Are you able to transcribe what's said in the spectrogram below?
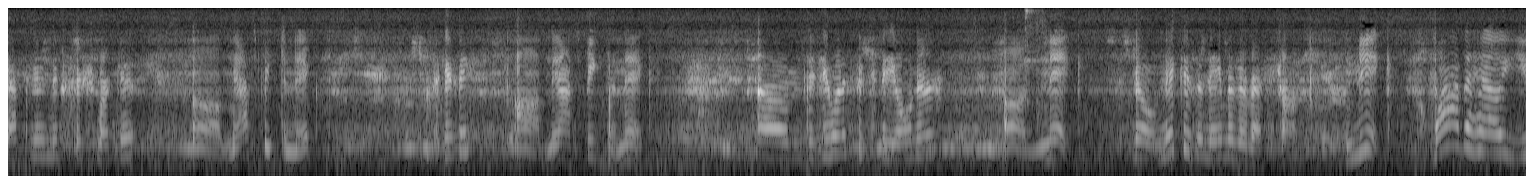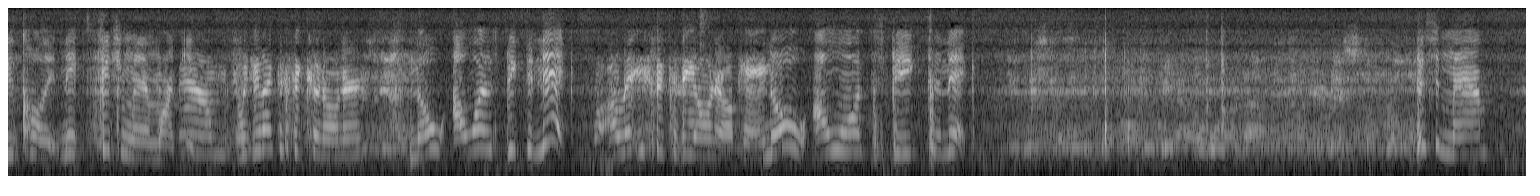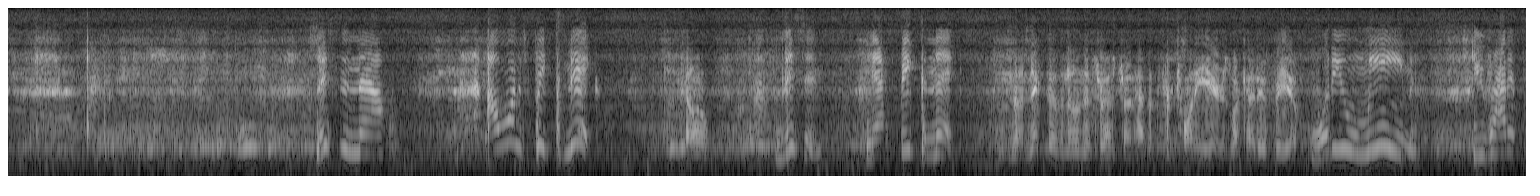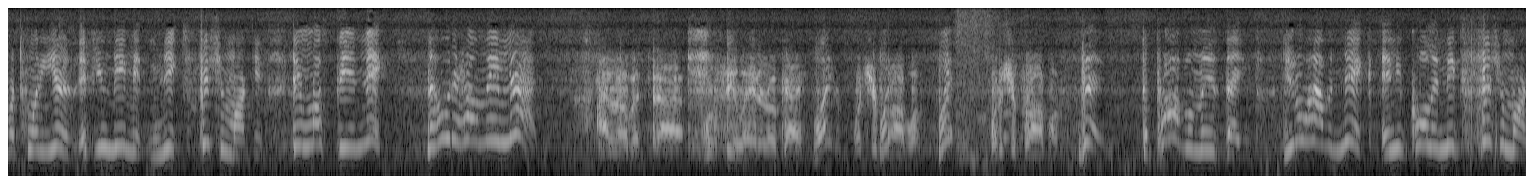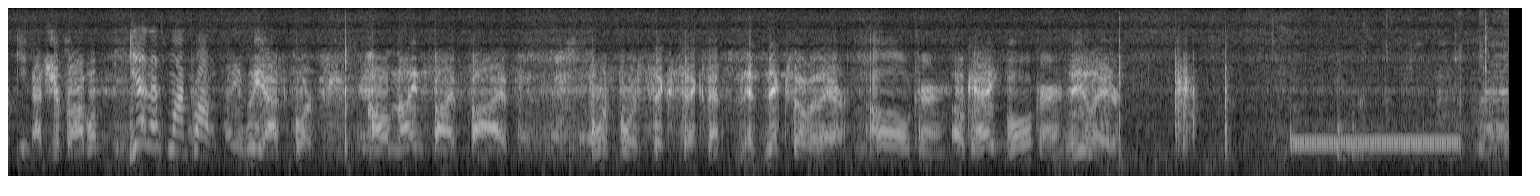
Good afternoon, Nick's Fish Market. Uh, may I speak to Nick? Excuse me? Uh, may I speak to Nick? Um, did you want to speak to the owner? Uh, Nick. No, Nick is the name of the restaurant. Nick. Why the hell you call it Nick's Fisherman Market? Ma'am, would you like to speak to an owner? No, I want to speak to Nick. Well, I'll let you speak to the owner, okay? No, I want to speak to Nick. Listen now. I want to speak to Nick. Hello. Listen, may I speak to Nick? No, Nick doesn't own this restaurant. Hasn't for 20 years. What can I do for you? What do you mean? You've had it for 20 years. If you name it Nick's Fishing Market, there must be a Nick. Now, who the hell named that? I don't know, but uh, we'll see you later, okay? What? What's your What? problem? What? What is your problem? The, the problem is that you don't have a Nick and you call it Nick's Fishing Market. That's your problem? Yeah, that's my problem. I'll tell you who you asked for. Call 955-4466. That's uh, Nick's over there, Oh, okay. okay? Okay. See you later.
